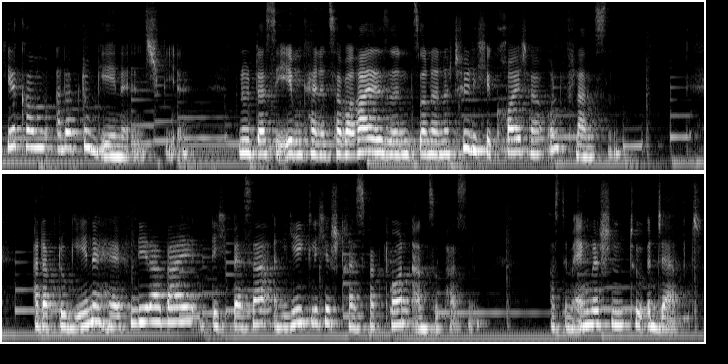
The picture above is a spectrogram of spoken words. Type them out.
Hier kommen Adaptogene ins Spiel. Nur dass sie eben keine Zauberei sind, sondern natürliche Kräuter und Pflanzen. Adaptogene helfen dir dabei, dich besser an jegliche Stressfaktoren anzupassen. Aus dem Englischen to adapt.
